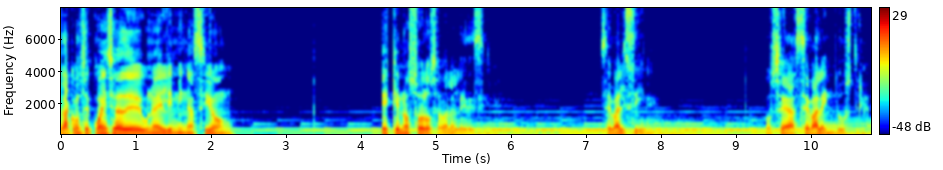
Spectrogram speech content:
La consecuencia de una eliminación es que no solo se va la ley de cine, se va el cine, o sea, se va la industria.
